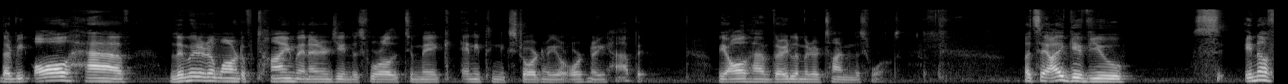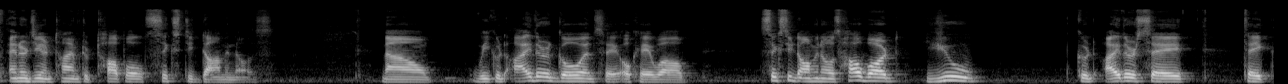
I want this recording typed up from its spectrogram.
that we all have limited amount of time and energy in this world to make anything extraordinary or ordinary happen. We all have very limited time in this world. Let's say I give you enough energy and time to topple 60 dominoes. Now, we could either go and say, okay, well, 60 dominoes, how about you could either say, take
